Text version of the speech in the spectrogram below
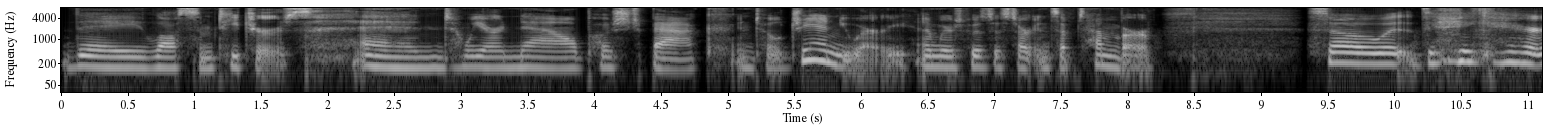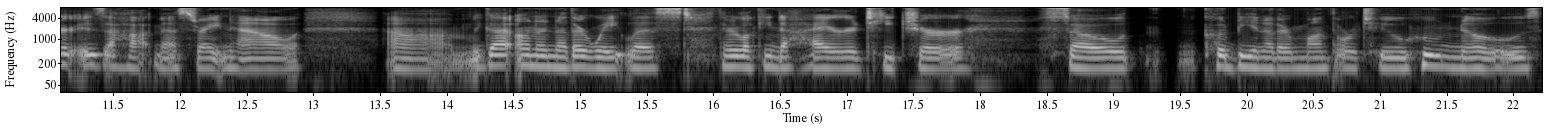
they lost some teachers and we are now pushed back until January and we are supposed to start in September. So, daycare is a hot mess right now. Um, we got on another wait list. They're looking to hire a teacher so could be another month or two, who knows,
